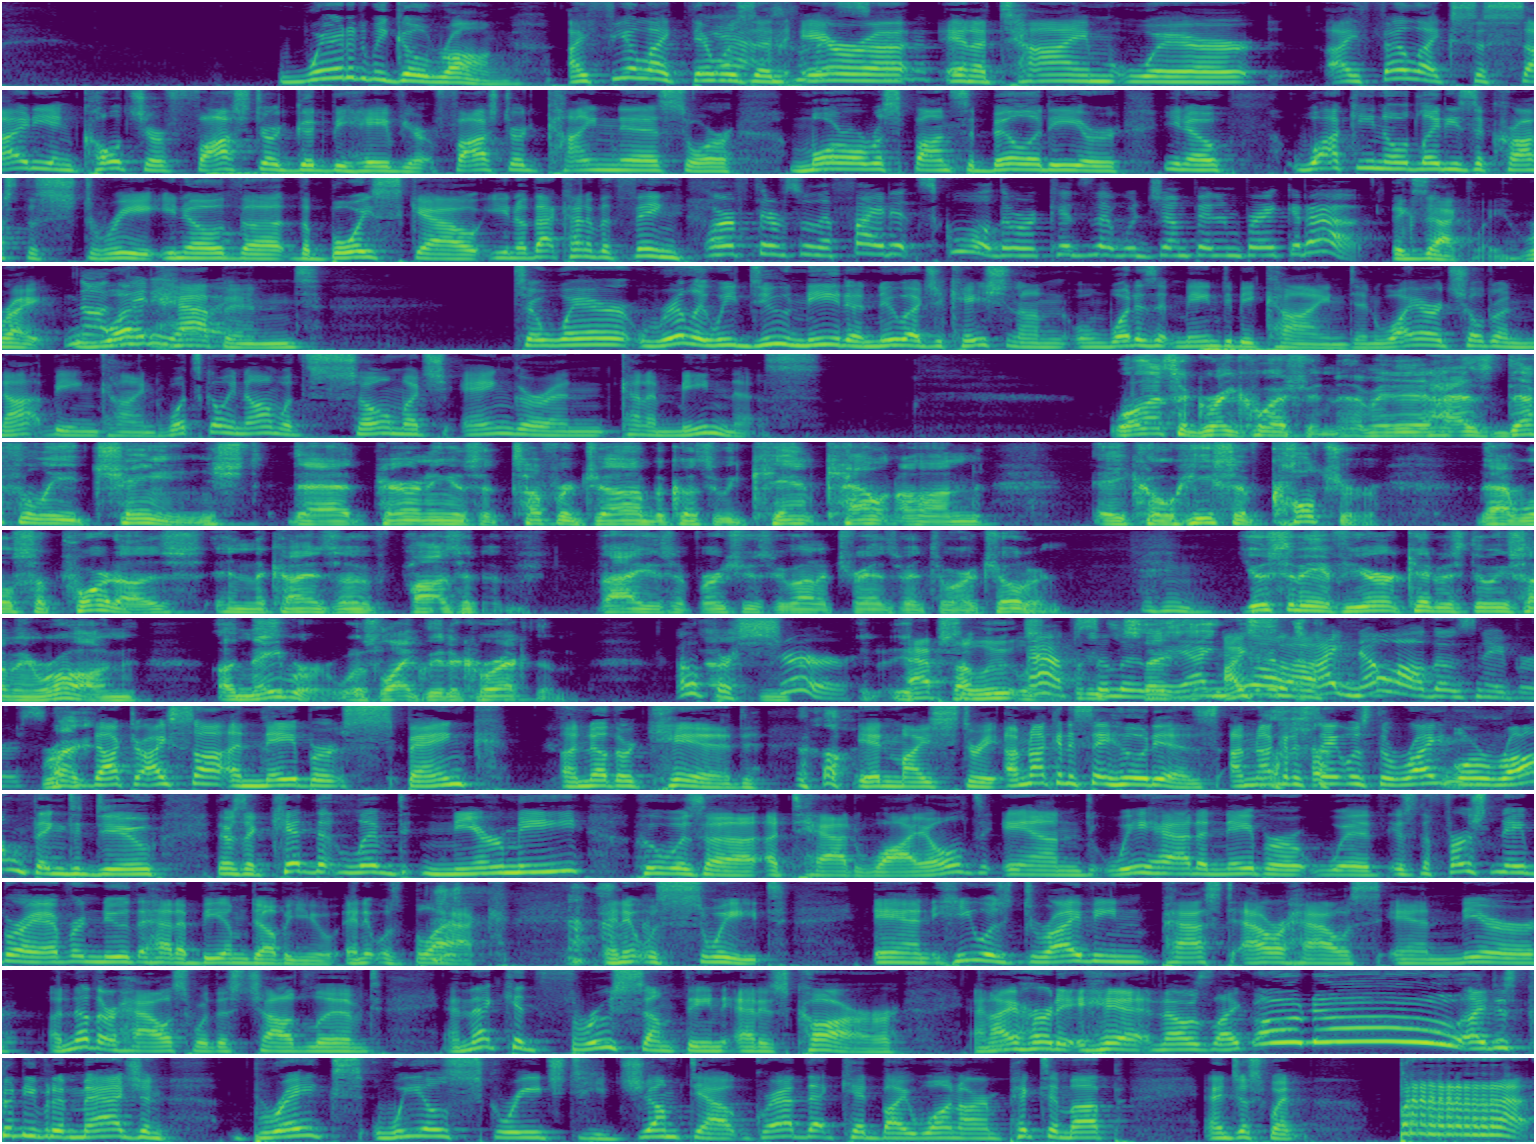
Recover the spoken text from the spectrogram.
Where did we go wrong? I feel like there was an era and a time where I felt like society and culture fostered good behavior, fostered kindness or moral responsibility or, you know, walking old ladies across the street, you know, the the boy scout, you know, that kind of a thing. Or if there was a fight at school, there were kids that would jump in and break it up. Exactly. Right. Not what happened? it. To where really we do need a new education on, on what does it mean to be kind and why are children not being kind? What's going on with so much anger and kind of meanness? Well, that's a great question. I mean, it has definitely changed that parenting is a tougher job because we can't count on a cohesive culture that will support us in the kinds of positive values and virtues we want to transmit to our children. Mm-hmm. Used to be if your kid was doing something wrong, a neighbor was likely to correct them. Oh, for uh, sure. If Absolutely. Absolutely. say, I know, I all, saw- I know all those neighbors. Right. Doctor, I saw a neighbor spank another kid in my street. I'm not going to say who it is. I'm not going to say it was the right or wrong thing to do. There's a kid that lived near me who was a, a tad wild, and we had a neighbor with is the first neighbor I ever knew that had a BMW, and it was black, and it was sweet. And he was driving past our house and near another house where this child lived, and that kid threw something at his car and I heard it hit, and I was like, "Oh no!" I just couldn't even imagine. Brakes, wheels screeched. He jumped out, grabbed that kid by one arm, picked him up, and just went,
